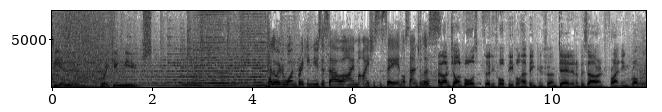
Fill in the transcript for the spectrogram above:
CNN Breaking News. Hello, everyone. Breaking news this hour. I'm Aisha Sase in Los Angeles. And I'm John Vors. 34 people have been confirmed dead in a bizarre and frightening robbery.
